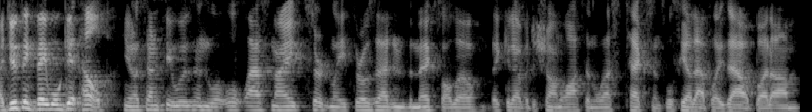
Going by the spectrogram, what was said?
I do think they will get help. You know, Tennessee losing last night certainly throws that into the mix, although they could have a Deshaun Watson less Texans. We'll see how that plays out. But um,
